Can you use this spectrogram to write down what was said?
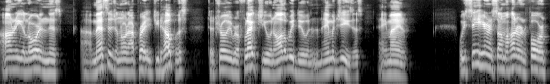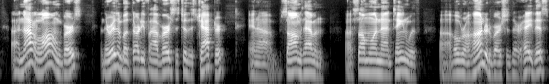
honor you, Lord, in this uh, message. And Lord, I pray that you'd help us to truly reflect you in all that we do. And in the name of Jesus, amen. We see here in Psalm 104, uh, not a long verse, and there isn't but 35 verses to this chapter. And uh, Psalms having uh, Psalm 119 with uh, over 100 verses there. Hey, this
